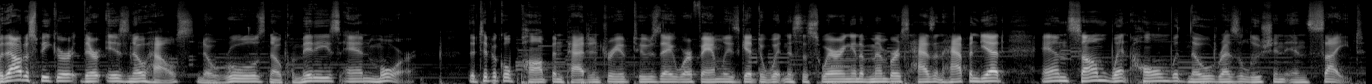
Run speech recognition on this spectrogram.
Without a speaker, there is no House, no rules, no committees, and more. The typical pomp and pageantry of Tuesday, where families get to witness the swearing in of members, hasn't happened yet, and some went home with no resolution in sight.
